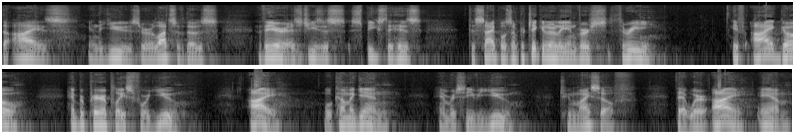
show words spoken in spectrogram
the eyes and the U's. There are lots of those there as Jesus speaks to his disciples, and particularly in verse 3 If I go and prepare a place for you, I will come again and receive you to myself, that where I am,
